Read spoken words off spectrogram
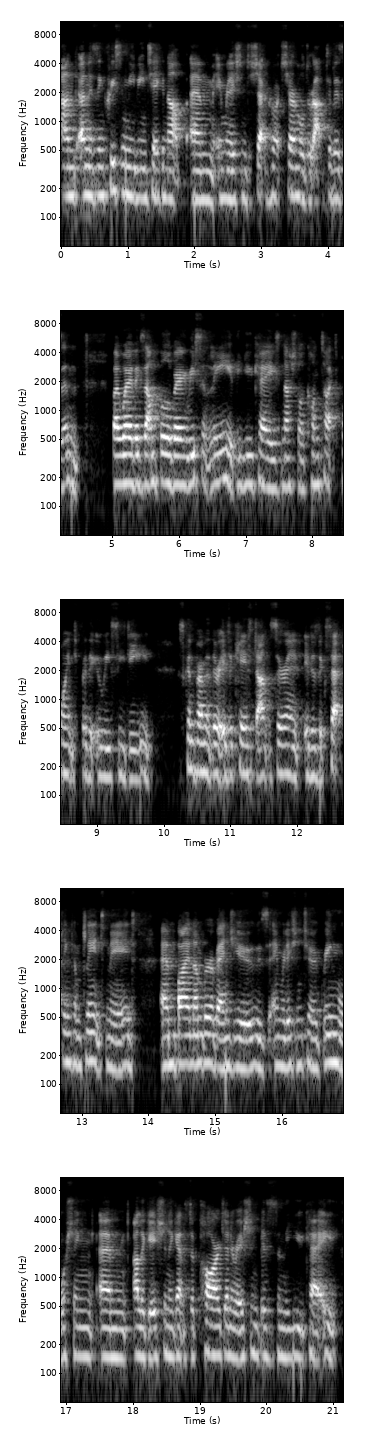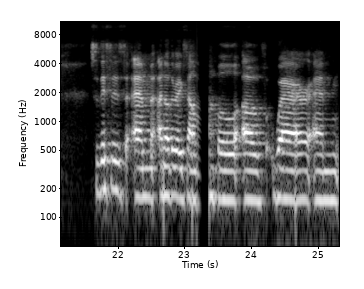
and, and is increasingly being taken up um, in relation to shareholder activism. By way of example, very recently, the UK's national contact point for the OECD has confirmed that there is a case to answer and it is accepting complaints made um, by a number of NGOs in relation to a greenwashing um, allegation against a power generation business in the UK. So this is um, another example of where um,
